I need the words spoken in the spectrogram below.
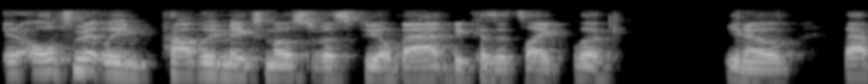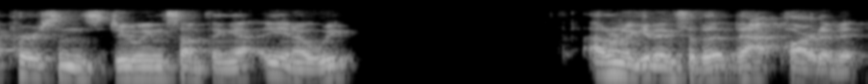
it ultimately probably makes most of us feel bad because it's like, look, you know, that person's doing something, uh, you know, we I don't want to get into the, that part of it.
